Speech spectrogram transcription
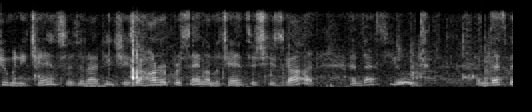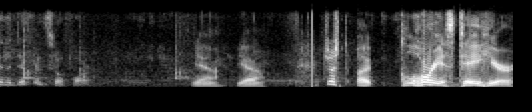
too many chances, and I think she's 100% on the chances she's got, and that's huge. I mean, that's been the difference so far. Yeah, yeah. Just a glorious day here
